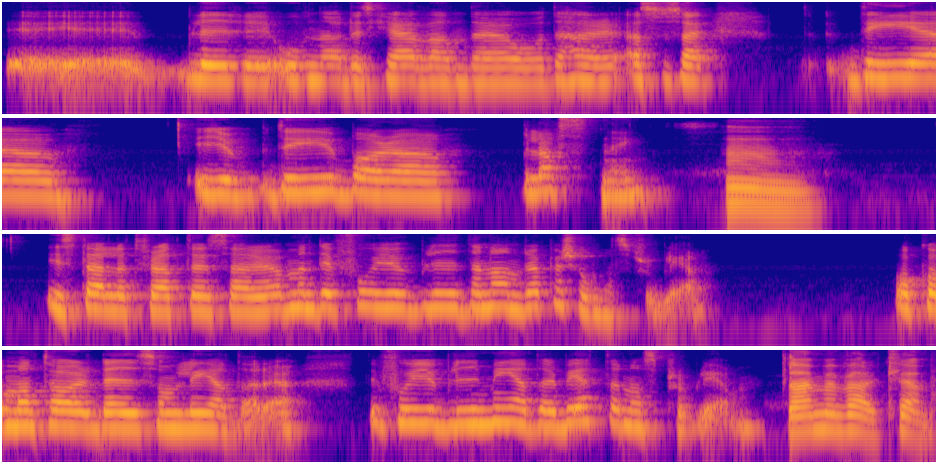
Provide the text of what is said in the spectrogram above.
eh, blir onödigt krävande och det här, alltså så här, det, är ju, det är ju bara belastning. Mm. Istället för att det är så här, ja men det får ju bli den andra personens problem. Och om man tar dig som ledare, det får ju bli medarbetarnas problem. Nej men verkligen.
